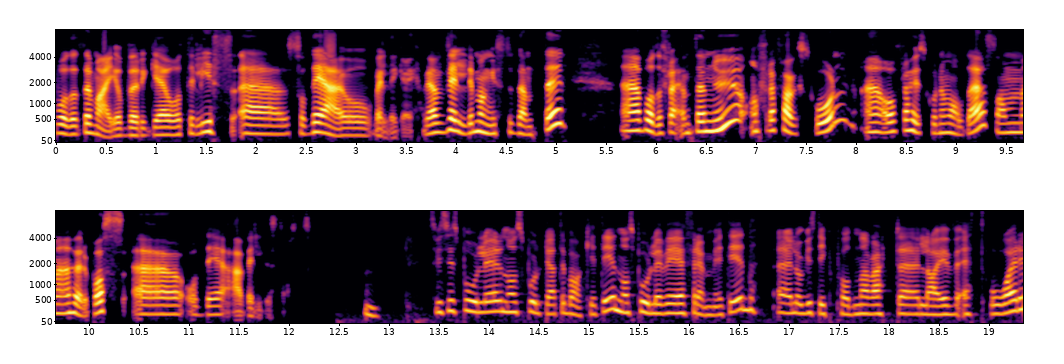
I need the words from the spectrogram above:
både til meg og Børge og til Lis. Eh, så det er jo veldig gøy. Vi har veldig mange studenter, både fra NTNU og fra fagskolen og fra Høgskolen i Molde, som hører på oss, og det er veldig stas. Så hvis vi spoler, Nå spolte jeg tilbake i tid, nå spoler vi frem i tid. Logistikkpodden har vært live et år.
